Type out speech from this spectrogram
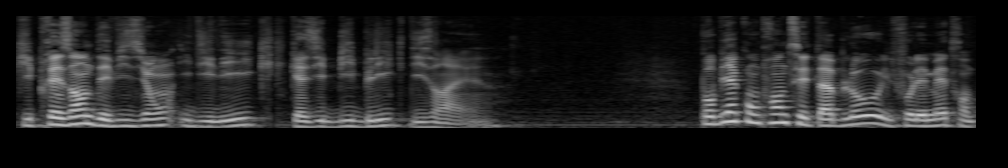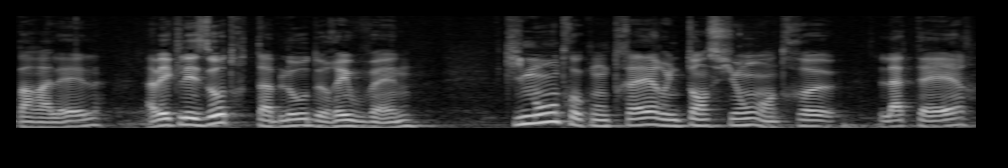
qui présentent des visions idylliques, quasi bibliques d'Israël. Pour bien comprendre ces tableaux, il faut les mettre en parallèle avec les autres tableaux de Réhouven, qui montrent au contraire une tension entre la terre,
